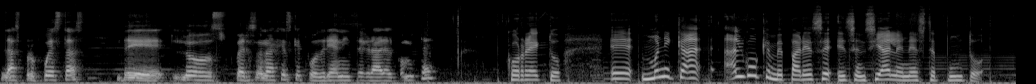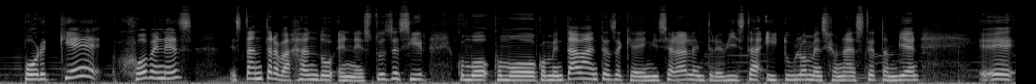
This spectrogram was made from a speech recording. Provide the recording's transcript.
las propuestas de los personajes que podrían integrar el comité. Correcto. Eh, Mónica, algo que me parece esencial en este punto, ¿por qué jóvenes están trabajando en esto? Es decir, como, como comentaba antes de que iniciara la entrevista y tú lo mencionaste también, eh,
